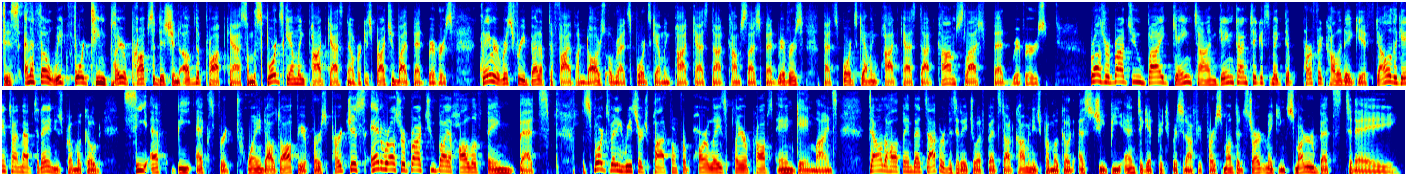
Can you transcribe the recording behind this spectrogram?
This NFL Week 14 Player Props edition of the Propcast on the Sports Gambling Podcast Network is brought to you by Bet Rivers. Claim your risk-free bet up to $500 over at sportsgamblingpodcast.com slash betrivers. That's sportsgamblingpodcast.com slash betrivers. We're brought to you by Game Time. Game Time tickets make the perfect holiday gift. Download the Game Time app today and use promo code CFBX for $20 off your first purchase. And we're also brought to you by Hall of Fame Bets, the sports betting research platform for parlays, player props, and game lines. Download the Hall of Fame Bets app or visit HOFBets.com and use promo code SGPN to get 50% off your first month and start making smarter bets today.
